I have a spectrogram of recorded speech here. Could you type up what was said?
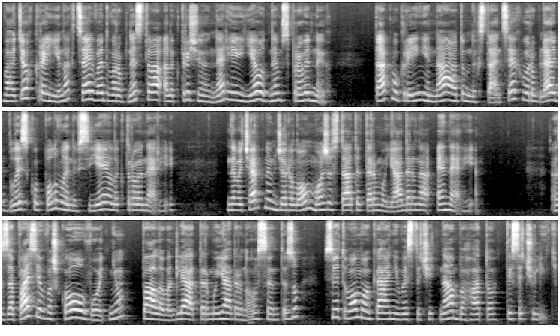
В багатьох країнах цей вид виробництва електричної енергії є одним з провідних. Так, в Україні на атомних станціях виробляють близько половини всієї електроенергії. Невичерпним джерелом може стати термоядерна енергія. Запасів важкого водню, палива для термоядерного синтезу в світовому океані вистачить на багато тисячоліть.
